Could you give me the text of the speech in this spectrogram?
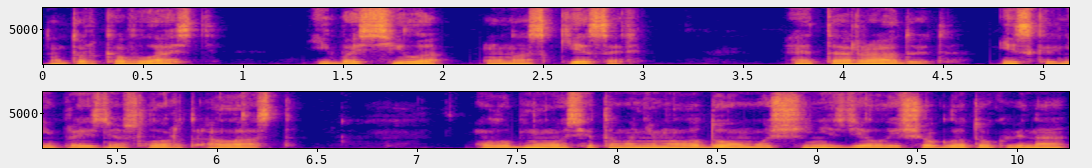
но только власть, ибо сила у нас кесарь. Это радует, искренне произнес лорд Аласт. Улыбнулась этому немолодому мужчине, сделала еще глоток вина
